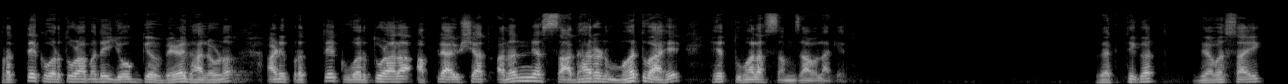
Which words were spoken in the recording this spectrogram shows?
प्रत्येक वर्तुळामध्ये योग्य वेळ घालवणं आणि प्रत्येक वर्तुळाला आपल्या आयुष्यात अनन्य साधारण महत्त्व आहे हे तुम्हाला समजावं लागेल. व्यक्तिगत व्यावसायिक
